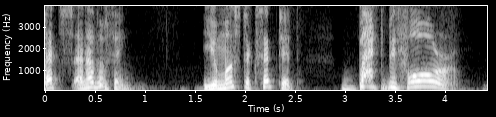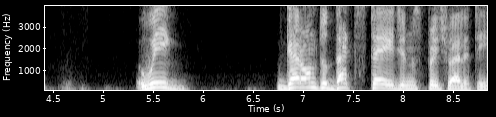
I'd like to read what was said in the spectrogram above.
That's another thing. You must accept it. But before we get on to that stage in spirituality,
